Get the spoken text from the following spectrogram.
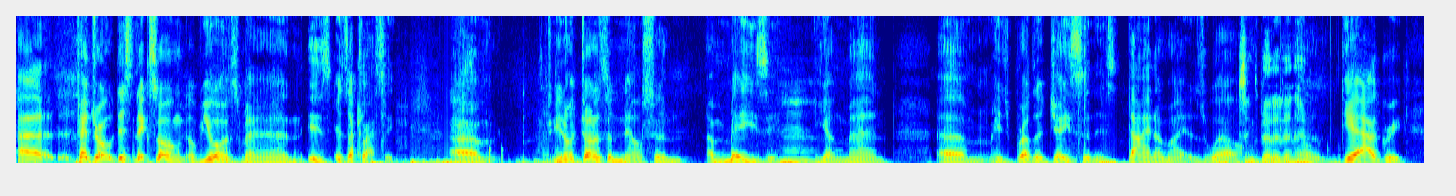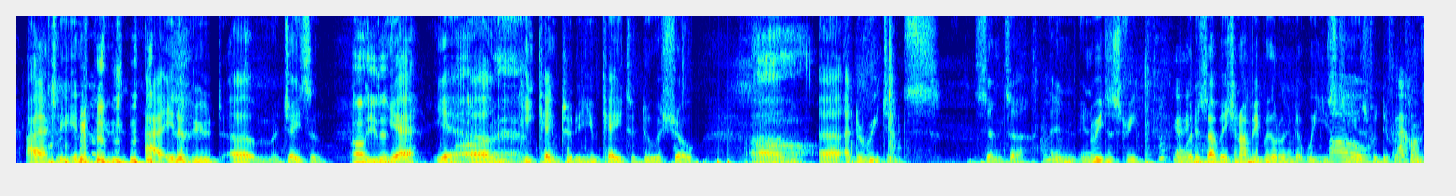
uh, Pedro, this next song of yours, man, is is a classic. Um, you know, Jonathan Nelson, amazing Mm. young man. Um, his brother Jason is dynamite as well. Sings better than him. Um, yeah, I agree. I actually interviewed. I interviewed um, Jason. Oh, you did? Yeah, yeah. Oh, um, he came to the UK to do a show um, uh, at the Regents Centre in, in Regent Street, Okay. where the Salvation Army building that we used to Oh, use for different Advent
